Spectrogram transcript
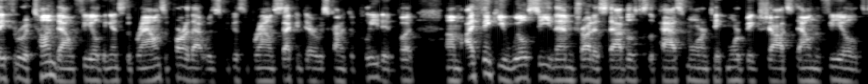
they threw a ton downfield against the Browns, and part of that was because the Browns secondary was kind of depleted. But um, I think you will see them try to establish the pass more and take more big shots down the field,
